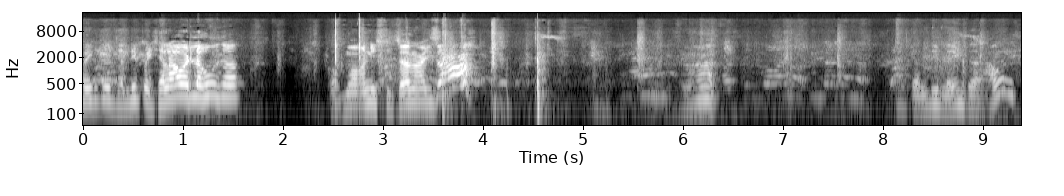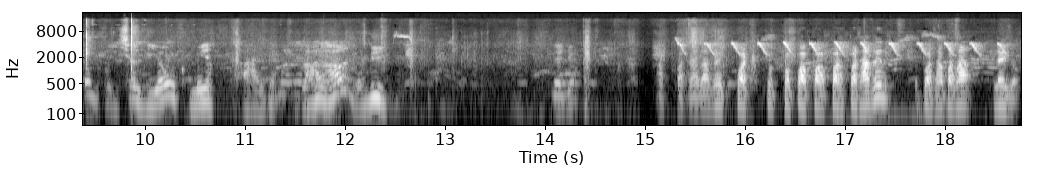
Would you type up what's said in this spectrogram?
લઈ જલ્દી પૈસા લાવો એટલે શું છે કમાવાની સીઝન આવી છે જલ્દી લઈને ઘર આવો ને તો પૈસા લઈ આવો. આ લાવ લાવ જલ્દી લેજો. આ પસાર થશે, પ- પ- પ- પ- પ- પસાર થશે ને, તો પસાર પસાર લઈ જાઓ.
